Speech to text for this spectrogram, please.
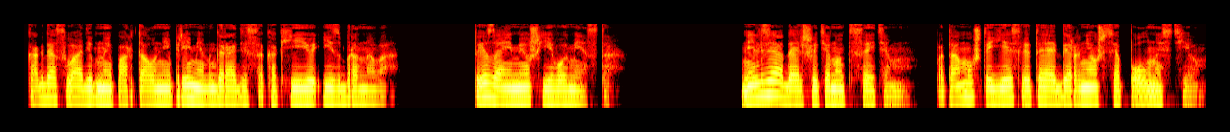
когда свадебный портал не примет Градиса как ее избранного, ты займешь его место. Нельзя дальше тянуть с этим, потому что если ты обернешься полностью,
